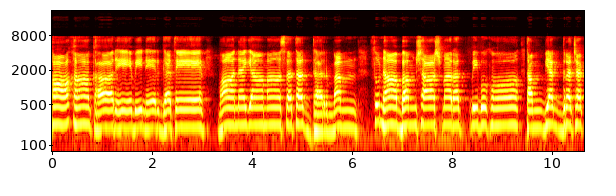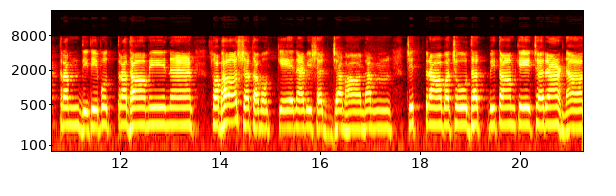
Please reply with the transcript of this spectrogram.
हाहाकारे विनिर्गते मानयामास तद्धर्मं सुनाभं शाश्मरद्विभुः तं व्यग्रचक्रं दितिपुत्रधामेन स्वभाषतमुख्येन विषज्यमानं चित्रावचोधद्वितां केचराणां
